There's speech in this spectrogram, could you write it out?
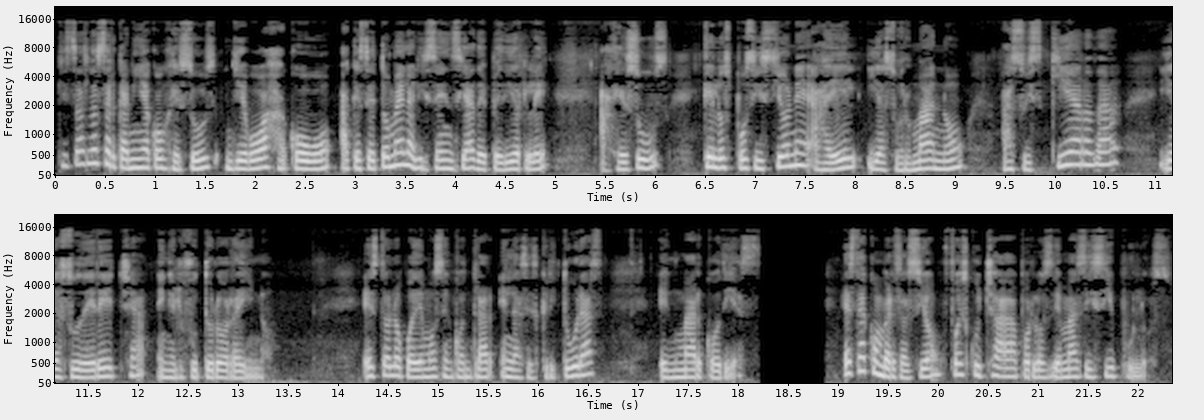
Quizás la cercanía con Jesús llevó a Jacobo a que se tome la licencia de pedirle a Jesús que los posicione a él y a su hermano a su izquierda y a su derecha en el futuro reino. Esto lo podemos encontrar en las Escrituras en Marco 10. Esta conversación fue escuchada por los demás discípulos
